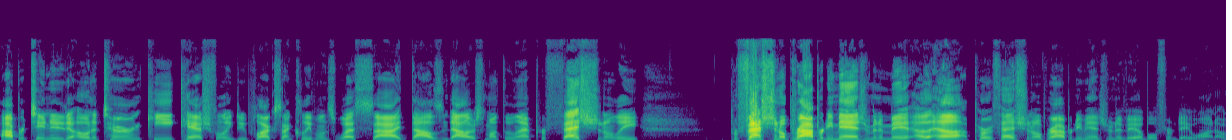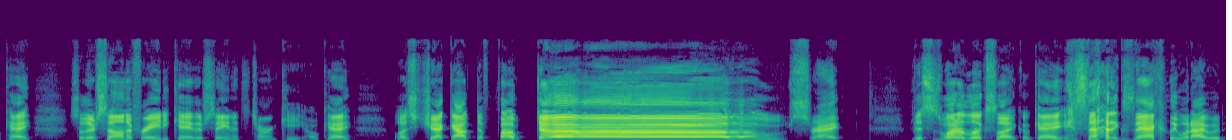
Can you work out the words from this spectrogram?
opportunity to own a turnkey cash flowing duplex on Cleveland's west side. $1,000 monthly rent professionally professional property management uh, uh, professional property management available from day one okay? So they're selling it for 80k they're saying it's turnkey okay? Let's check out the photos right? This is what it looks like okay? It's not exactly what i would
